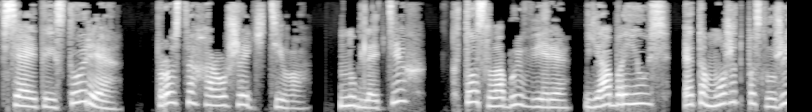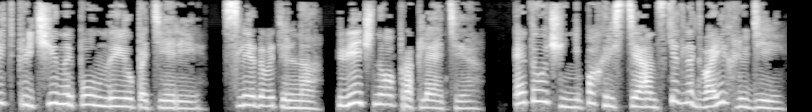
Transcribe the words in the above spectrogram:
вся эта история – просто хорошее чтиво. Но для тех, кто слабый в вере, я боюсь, это может послужить причиной полной ее потери, следовательно, вечного проклятия. Это очень не по-христиански для двоих людей,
